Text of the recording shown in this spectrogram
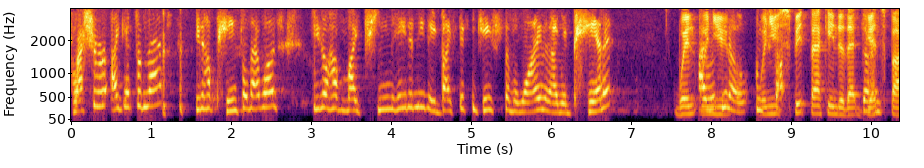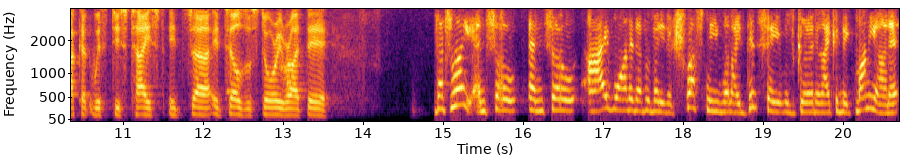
pressure I get from that? do you know how painful that was? You know how my team hated me? They'd buy 50 cases of wine and I would pan it. When, when you, you know, when you spit back into that Jets bucket with distaste, it's uh, it tells a story right there. That's right. And so, and so I wanted everybody to trust me when I did say it was good and I could make money on it.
